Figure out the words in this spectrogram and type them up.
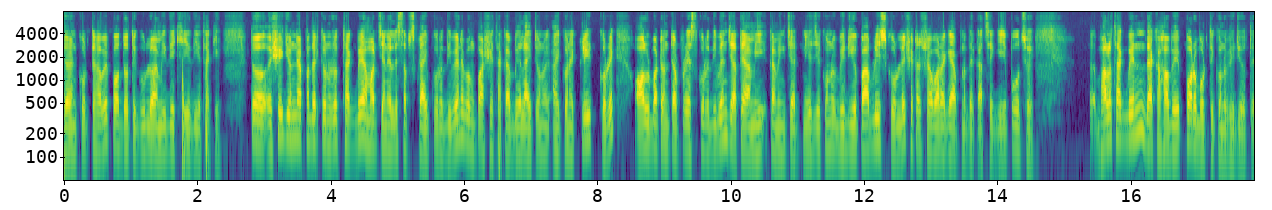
জয়েন করতে হবে, পদ্ধতিগুলো আমি দেখিয়ে দিয়ে থাকি। তো সেইজন্য আপনাদেরকে অনুরোধ থাকবে আমার চ্যানেলে সাবস্ক্রাইব করে দিবেন এবং পাশে থাকা বেল আইটনে আইকনে ক্লিক করে অল বাটনটা প্রেস করে দিবেন, যাতে আমি কামিং চ্যাট নিয়ে যে কোনো ভিডিও পাবলিশ করলে সেটা সবার আগে আপনাদের কাছে গিয়ে পৌঁছয়। ভালো থাকবেন। দেখা হবে পরবর্তী কোনো ভিডিওতে।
